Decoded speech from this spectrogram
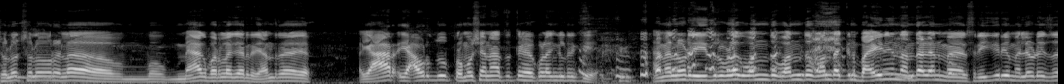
ಚಲೋ ಚಲೋ ಅವರೆಲ್ಲ ಮ್ಯಾಗ ಬರ್ಲಾಗ್ಯಾರ್ರಿ ಅಂದ್ರೆ ಯಾರು ಯಾರ್ದು ಪ್ರಮೋಷನ್ ಆತಂತ ಹೇಳ್ಕೊಳಂಗಿಲ್ಲ ರೀ ಆಮೇಲೆ ನೋಡ್ರಿ ಇದ್ರೊಳಗೆ ಒಂದು ಒಂದು ಒಂದು ಅಕ್ಕಿನ ಬಾಯಿನಿಂದ ಅಂದಾಳೆ ಶ್ರೀಗಿರಿ ಮೆಲೋಡೀಸ್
